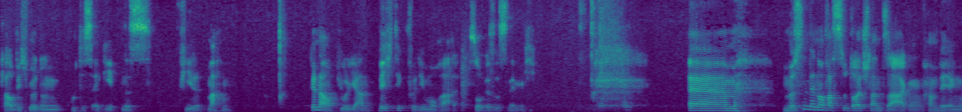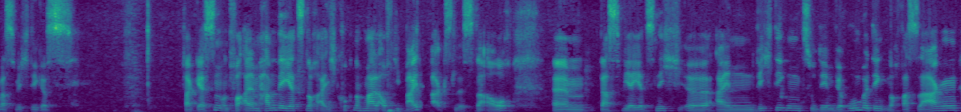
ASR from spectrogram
glaube ich, würde ein gutes Ergebnis viel machen. Genau, Julian, wichtig für die Moral. So ist es nämlich. Ähm, müssen wir noch was zu Deutschland sagen? Haben wir irgendwas Wichtiges vergessen. Und vor allem haben wir jetzt noch, ich gucke noch mal auf die Beitragsliste auch, ähm, dass wir jetzt nicht äh, einen wichtigen, zu dem wir unbedingt noch was sagen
